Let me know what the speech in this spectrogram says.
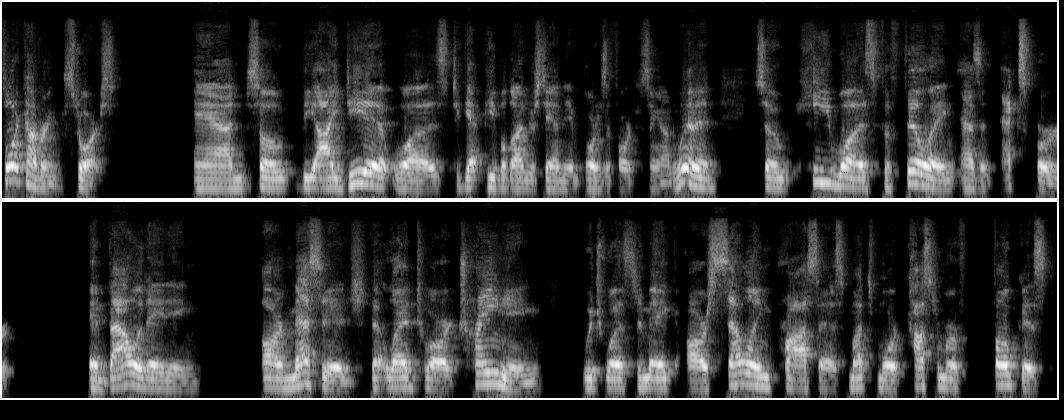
floor covering stores. And so the idea was to get people to understand the importance of focusing on women. So he was fulfilling as an expert and validating our message that led to our training, which was to make our selling process much more customer focused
